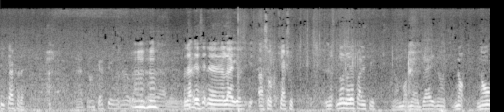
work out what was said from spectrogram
See cashew there. I don't catch them, uh, Mhm. So that is sitting there like you- I saw cashew. No, no, the pan. No, but me a dry nut. No, no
